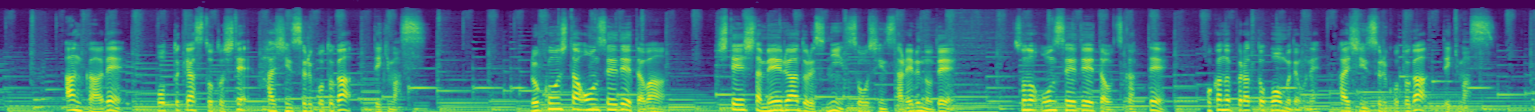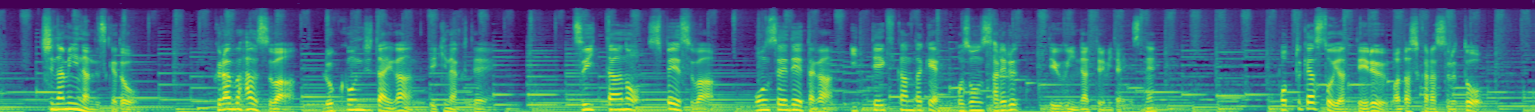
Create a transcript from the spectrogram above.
アンカーでポッドキャストとして配信することができます録音した音声データは指定したメールアドレスに送信されるのでその音声データを使って他のプラットフォームでもね配信することができますちなみになんですけどクラブハウスは録音自体ができなくて Twitter のスペースは音声データが一定期間だけ保存されるっていう風になってるみたいですね。ポッドキャストをやっている私からすると、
